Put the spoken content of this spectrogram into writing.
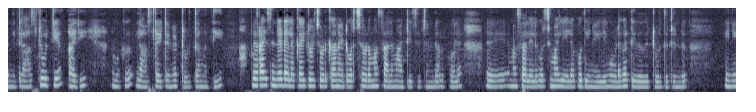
എന്നിട്ട് ലാസ്റ്റ് ഊറ്റിയ അരി നമുക്ക് ലാസ്റ്റായിട്ട് തന്നെ ഇട്ട് കൊടുത്താൽ മതി. അപ്പോൾ റൈസിന്റെ ഇടയിലൊക്കെ ഒഴിച്ച് കൊടുക്കാനായിട്ട് കുറച്ച് ഇവിടെ മസാല മാറ്റി വെച്ചിട്ടുണ്ട്. അതുപോലെ മസാലയിൽ കുറച്ച് മല്ലിയില പുതിനയിലയും കൂടെ കട്ട് ചെയ്തത് ഇട്ട് കൊടുത്തിട്ടുണ്ട്. ഇനി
